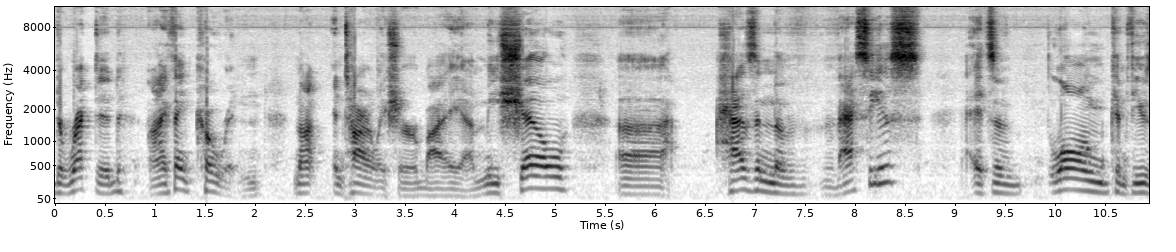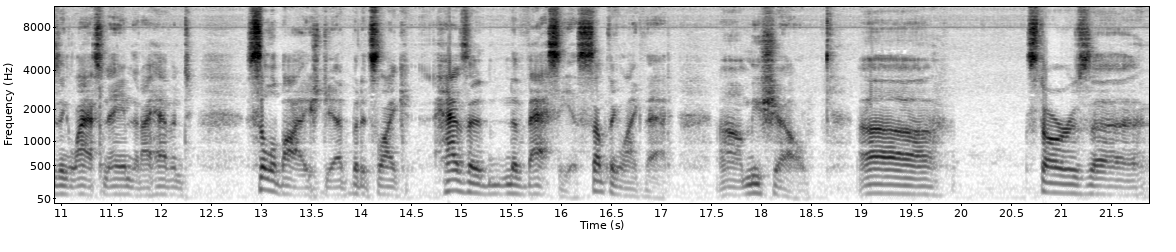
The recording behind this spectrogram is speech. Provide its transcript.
directed, I think co-written, not entirely sure, by uh, Michel uh, Hazanavicius. It's a long, confusing last name that I haven't syllabized yet, but it's like Hazanavicius, something like that. Uh, Michel. Uh, stars uh,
